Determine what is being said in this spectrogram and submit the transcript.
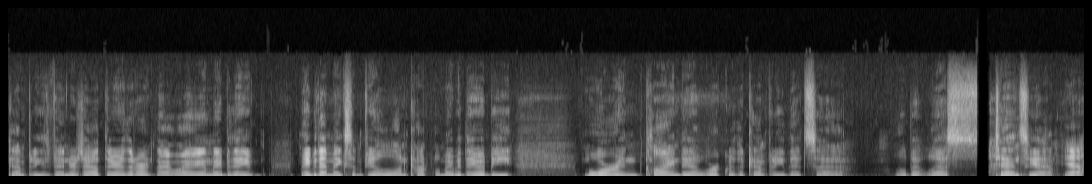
companies, vendors out there that aren't that way, and maybe they maybe that makes them feel a little uncomfortable. Maybe they would be more inclined to work with a company that's uh, a little bit less tense. Yeah, Yeah.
